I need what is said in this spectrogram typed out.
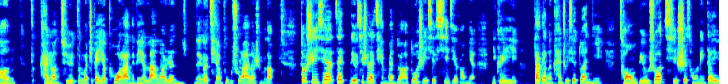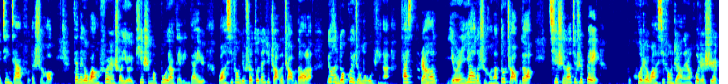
嗯，看上去怎么这边也破了，那边也烂了，人那个钱付不出来了什么的，都是一些在，尤其是在前半段啊，多是一些细节方面，你可以大概能看出一些端倪。从比如说，其实从林黛玉进贾府的时候，在那个王夫人说有一批什么布要给林黛玉，王熙凤就说昨天去找的找不到了。有很多贵重的物品啊，发然后有人要的时候呢，都找不到。其实呢，就是被或者王熙凤这样的人，或者是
